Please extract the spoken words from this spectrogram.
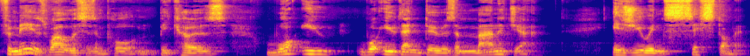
for me as well. This is important because what you what you then do as a manager is you insist on it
